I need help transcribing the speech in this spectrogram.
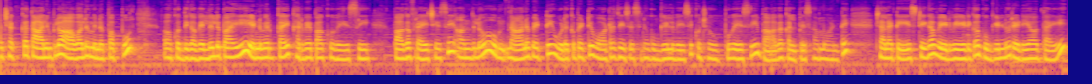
చక్క తాలింపులో ఆవాలు మినపప్పు కొద్దిగా వెల్లుల్లిపాయి ఎండుమిరపకాయ కరివేపాకు వేసి బాగా ఫ్రై చేసి అందులో నానబెట్టి ఉడకబెట్టి వాటర్ తీసేసిన గుగ్గిళ్ళు వేసి కొంచెం ఉప్పు వేసి బాగా కలిపేసాము. అంటే చాలా టేస్టీగా వేడివేడిగా గుగ్గిళ్ళు రెడీ అవుతాయి.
